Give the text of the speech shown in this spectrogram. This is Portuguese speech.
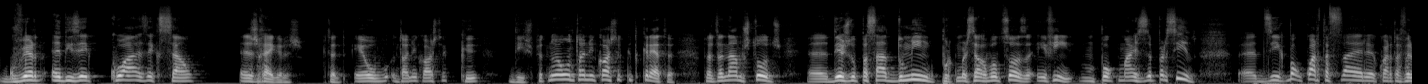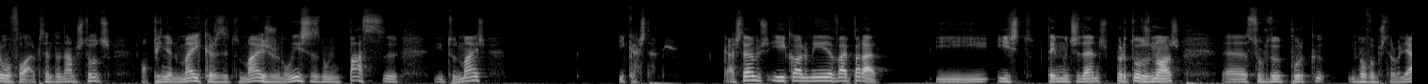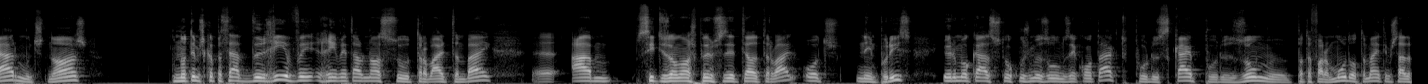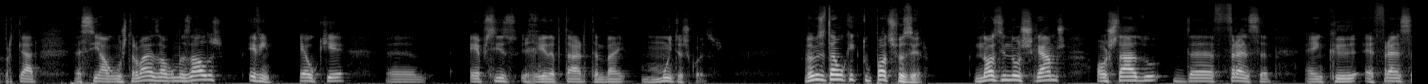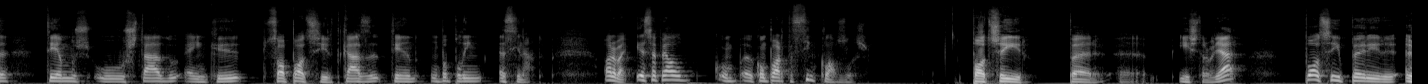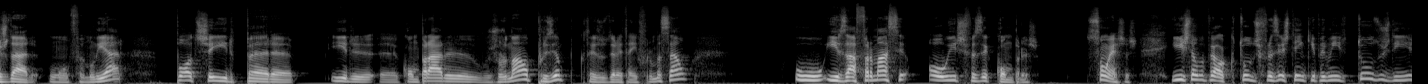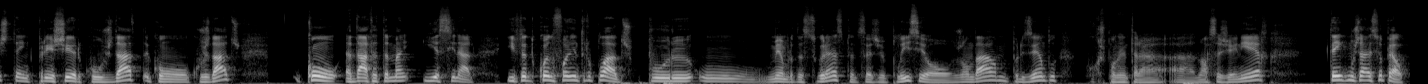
Governo a dizer quais é que são as regras. Portanto, é o António Costa que diz. Portanto, não é o António Costa que decreta. Portanto, andámos todos, uh, desde o passado domingo, porque Marcelo Rebelo de Sousa, enfim, um pouco mais desaparecido, uh, dizia que, bom, quarta-feira, quarta-feira vou falar. Portanto, andámos todos, opinion makers e tudo mais, jornalistas, num impasse e tudo mais. E cá estamos. Cá estamos e a economia vai parar. E isto tem muitos danos para todos nós, uh, sobretudo porque não vamos trabalhar, muitos de nós, não temos capacidade de reinventar o nosso trabalho também. Há sítios onde nós podemos fazer teletrabalho, outros nem por isso. Eu, no meu caso, estou com os meus alunos em contacto por Skype, por Zoom, plataforma Moodle também. Temos estado a partilhar assim alguns trabalhos, algumas aulas. Enfim, é o que é. Uh, é preciso readaptar também muitas coisas. Vamos então o que é que tu podes fazer. Nós ainda não chegamos ao estado da França, em que a França temos o estado em que só podes sair de casa tendo um papelinho assinado. Ora bem, esse papel eh, comporta cinco cláusulas. Podes sair para uh, ir trabalhar, podes sair para ir ajudar um familiar, podes sair para ir uh, comprar um jornal, por exemplo, que tens o direito à informação, o ires à farmácia ou ires fazer compras. São estas. E isto é um papel que todos os franceses têm que imprimir todos os dias, têm que preencher com os, dat com, com os dados com a data também e assinar. E portanto, quando forem interpelados por uh, um membro da segurança, portanto, seja polícia ou gendarme, por exemplo, correspondente à, à nossa GNR, têm que mostrar esse papel.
